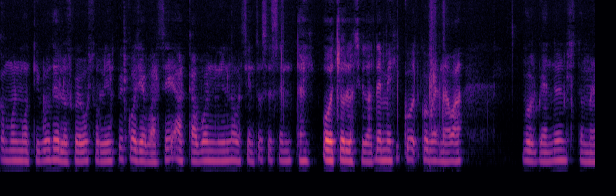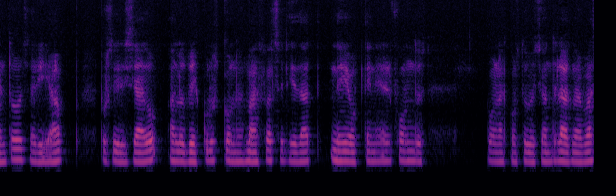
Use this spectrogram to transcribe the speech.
como el motivo de los Juegos Olímpicos llevarse a cabo en 1968 la Ciudad de México gobernaba volviendo el instrumento sería procesado a los vehículos con más facilidad de obtener fondos con la construcción de las nuevas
